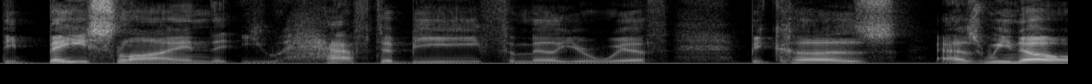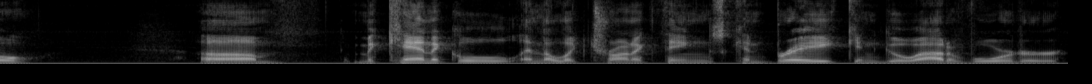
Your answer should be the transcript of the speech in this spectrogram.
the baseline that you have to be familiar with because, as we know, um, mechanical and electronic things can break and go out of order.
